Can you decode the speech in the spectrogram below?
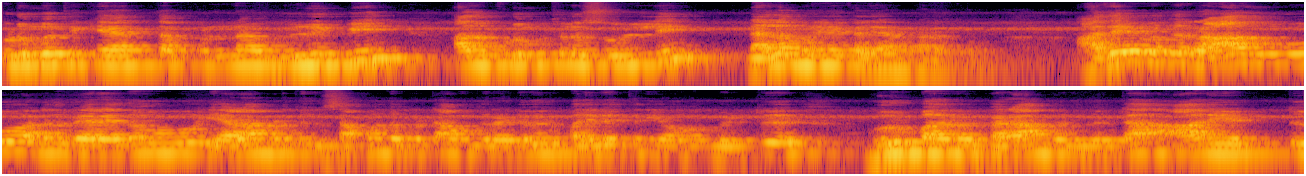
குடும்பத்துக்கு ஏற்ற பெண்ணை விரும்பி அது குடும்பத்துல சொல்லி நல்ல முறையாக கல்யாணம் நடக்கும். அதே வந்து ராகுவோ அல்லது வேற ஏதோவோ ஏழாம் இடத்துக்கு சம்மந்தப்பட்டு அவங்க ரெண்டு பேரும் பரிவர்த்தனை யோகம் பெற்று குரு பார்வை பெறாமல் இருந்துட்டா ஆறு எட்டு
